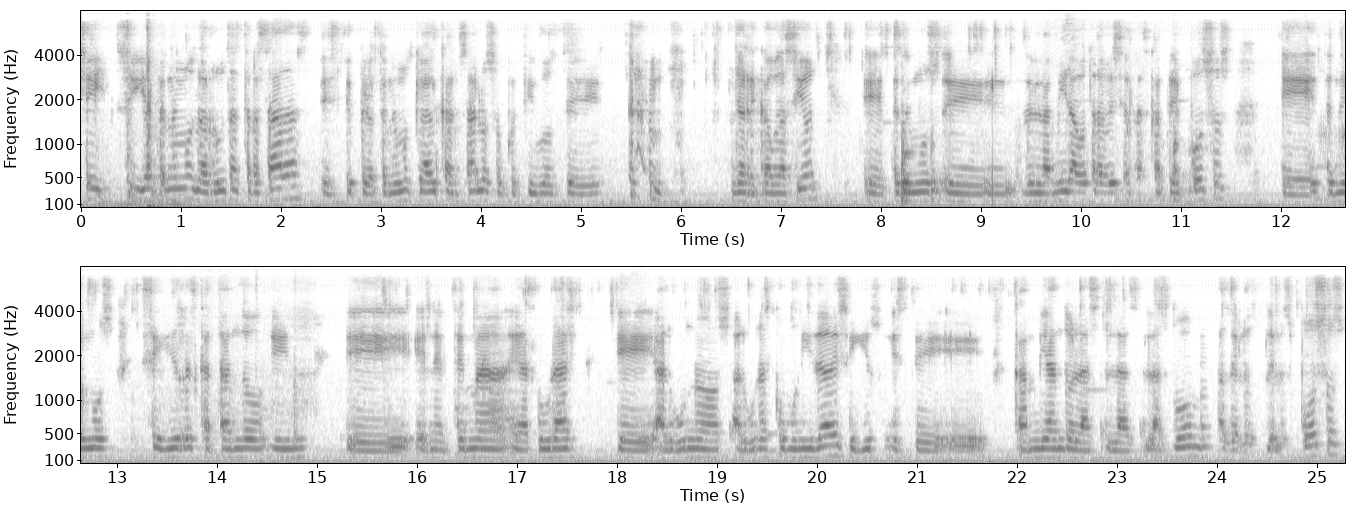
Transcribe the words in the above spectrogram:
Sí, sí, ya tenemos las rutas trazadas, este, pero tenemos que alcanzar los objetivos de, de recaudación eh, tenemos eh, la mira otra vez el rescate de pozos, eh, tenemos seguir rescatando en, eh, en el tema rural algunos, algunas comunidades, seguir este, cambiando las, las, las bombas de los, de los pozos.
